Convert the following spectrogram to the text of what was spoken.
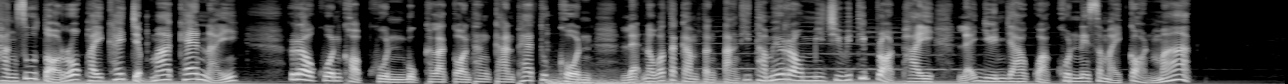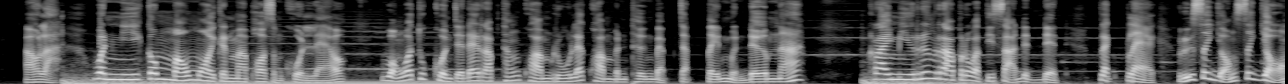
ทางสู้ต่อโรคภัยไข้เจ็บมากแค่ไหน เราควรขอบคุณบุคลากรทางการแพทย์ทุกคน และนวัตกรรมต่างๆ ที่ทำให้เรามีชีวิตที่ปลอดภัย และยืนยาวกว่าคนในสมัยก่อนมาก เอาล่ะ วันนี้ก็เมาส์มอยกันมาพอสมควรแล้ว หวังว่าทุกคนจะได้รับทั้งความรู้และความบันเทิงแบบจัดเต็มเหมือนเดิมนะ ใครมีเรื่องราวประวัติศาสตร์เด็ด ๆ แปลก ๆ หรือสยองสยอง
